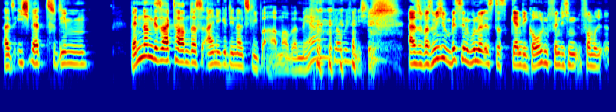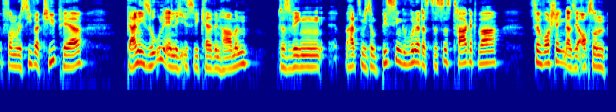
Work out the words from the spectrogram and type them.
Also ich werde zu dem wenn dann gesagt haben, dass einige den als Sleeper haben, aber mehr glaube ich nicht. also was mich ein bisschen wundert, ist, dass Gandy Golden, finde ich, vom, vom Receiver-Typ her gar nicht so unähnlich ist wie Calvin Harmon. Deswegen hat es mich so ein bisschen gewundert, dass das das Target war für Washington. Also ja auch so ein,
